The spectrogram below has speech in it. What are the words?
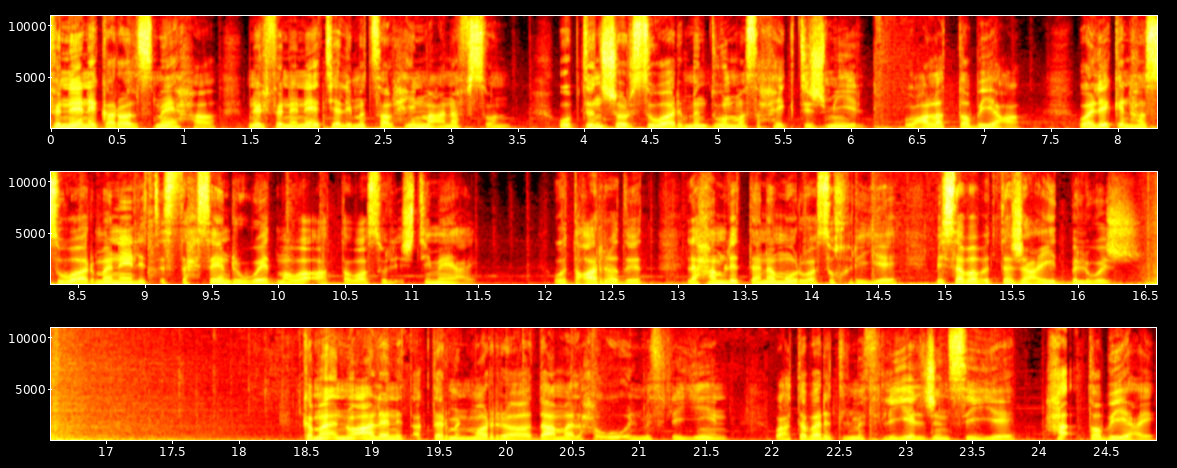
الفنانة كارول سماحة من الفنانات يلي متصالحين مع نفسهم وبتنشر صور من دون مصاحيق تجميل وعلى الطبيعة ولكن هالصور ما نالت استحسان رواد مواقع التواصل الاجتماعي وتعرضت لحملة تنمر وسخرية بسبب التجاعيد بالوجه. كما أنه أعلنت أكثر من مرة دعمها لحقوق المثليين واعتبرت المثلية الجنسية حق طبيعي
